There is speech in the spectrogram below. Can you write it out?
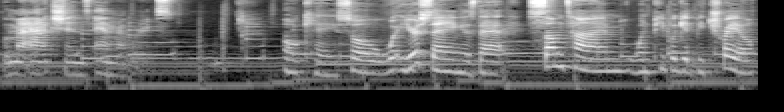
with my actions and my words. Okay, so what you're saying is that sometime when people get betrayal,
